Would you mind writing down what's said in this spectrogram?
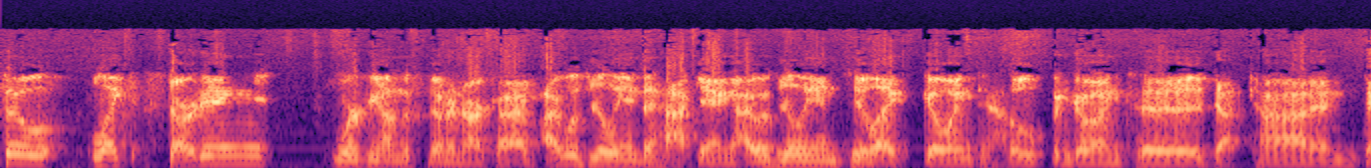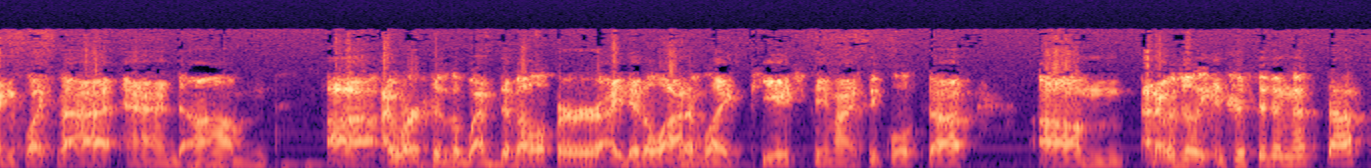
So, like starting working on the Snowden archive, I was really into hacking. I was really into like going to Hope and going to DEF CON and things like that, and um, uh, I worked as a web developer. I did a lot of like PHP, MySQL stuff. Um, and I was really interested in this stuff,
